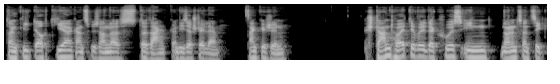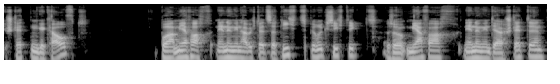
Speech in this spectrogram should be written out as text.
dann gilt auch dir ganz besonders der Dank an dieser Stelle. Dankeschön. Stand heute wurde der Kurs in 29 Städten gekauft. Ein paar Mehrfachnennungen habe ich derzeit nicht berücksichtigt, also Mehrfachnennungen der Städte.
